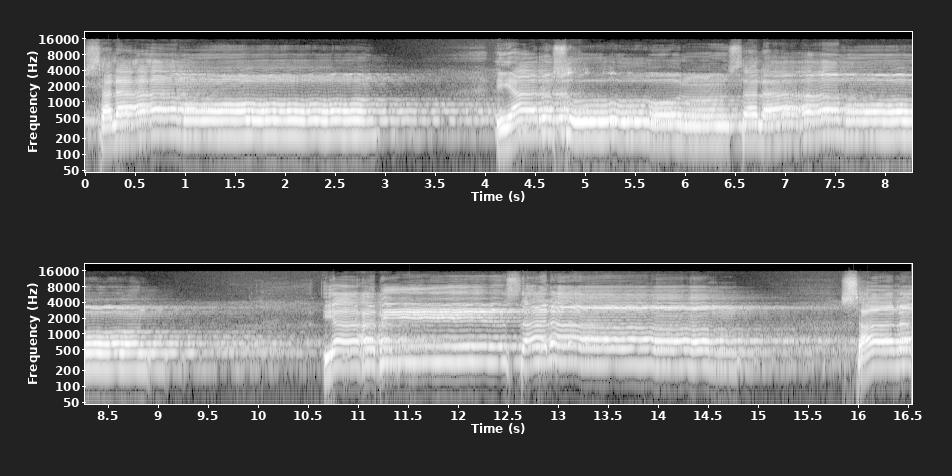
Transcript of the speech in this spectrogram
সালাম রসুল সালাম ইয়া হাবিব সালাম। সালামাতুল্লাহ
